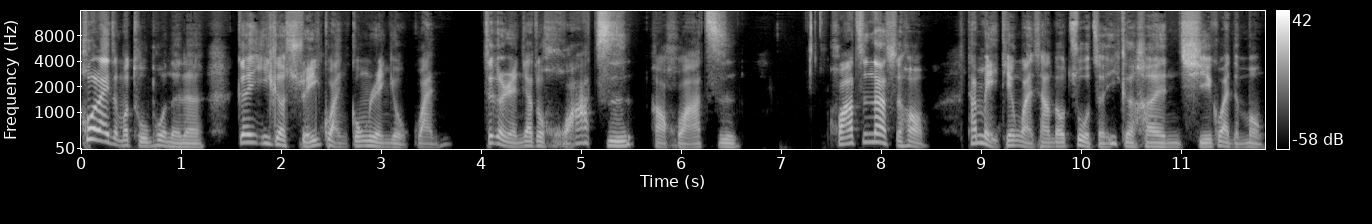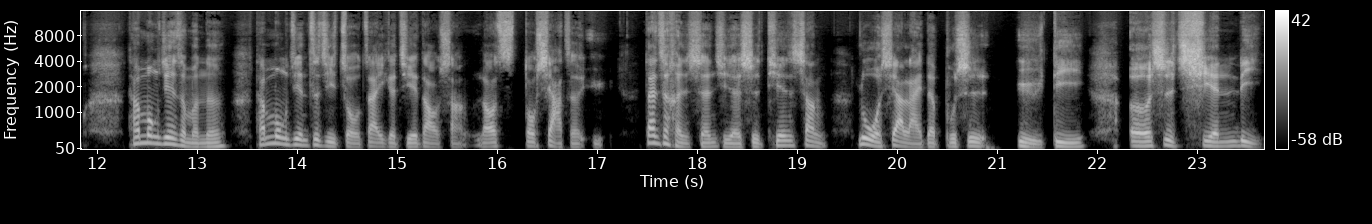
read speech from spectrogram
后来怎么突破的呢？跟一个水管工人有关。这个人叫做华兹，好，华兹，华兹那时候，他每天晚上都做着一个很奇怪的梦。他梦见什么呢？他梦见自己走在一个街道上，然后都下着雨，但是很神奇的是，天上落下来的不是雨滴，而是铅粒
